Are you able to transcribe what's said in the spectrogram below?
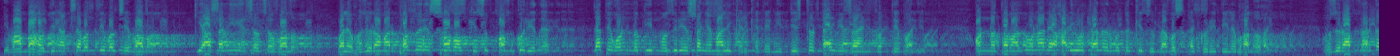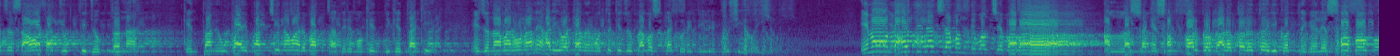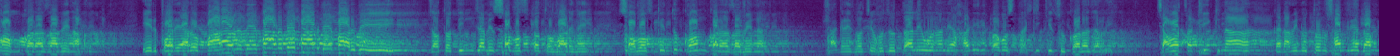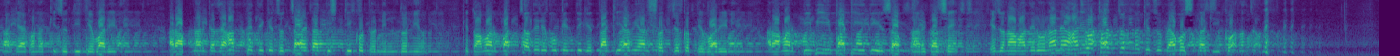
ইমাম বাহুদ্দিন আকসাবন্দি বলছে, বাবা, কি আশা নিয়ে এসেছ বলো? বলে, হুজুর, আমার ফজরের সবক কিছু কম করিয়ে দেন, যাতে অন্য দিন মজুরির সঙ্গে মালিকের খেতে নির্দিষ্ট টাইমে জয়েন করতে পারি। অন্যতম ওনারে হাড়ি ওঠানোর মতো কিছু ব্যবস্থা করে দিলে ভালো হয়। হুজুর, আপনার কাছে চাওয়াটা যুক্তিযুক্ত না, কিন্তু আমি উপায় পাচ্ছি না আমার বাচ্চাদের মুখের দিকে তাকিয়ে। এই জন্য আমার উনানে হাড়ি ওঠানোর মতো কিছু ব্যবস্থা করে দিলে খুশি হই। ইমাম বাহুদ্দিন বলছে, বাবা আল্লাহর সঙ্গে সম্পর্ক গাঢ়তর তৈরি করতে গেলে সব কম করা যাবে না। এরপরে আরও বাড়বে বাড়বে বাড়বে বাড়বে। যত দিন যাবে সবক তত বাড়বে। সবক কিন্তু কম করা যাবে না। সাগরে বলছে, হুজুর, তাহলে ওনানে হাড়ির ব্যবস্থা কি কিছু করা যাবে? চাওয়াটা ঠিক না, কারণ আমি নতুন সাগরেদ, আপনাকে এখনও কিছু দিতে পারিনি। আর আপনার কাছে হাত পেতে কিছু চাওয়াটা দৃষ্টিকট নিন্দনীয়। কিন্তু আমার বাচ্চাদের বুকের দিকে তাকিয়ে আমি আর সহ্য করতে পারিনি। আর আমার বিবি পাঠিয়ে দিয়েছে আপনার কাছে। এজন্য আমাদের উনানে হাড়ি ওঠার জন্য কিছু ব্যবস্থা কি করা যাবে?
